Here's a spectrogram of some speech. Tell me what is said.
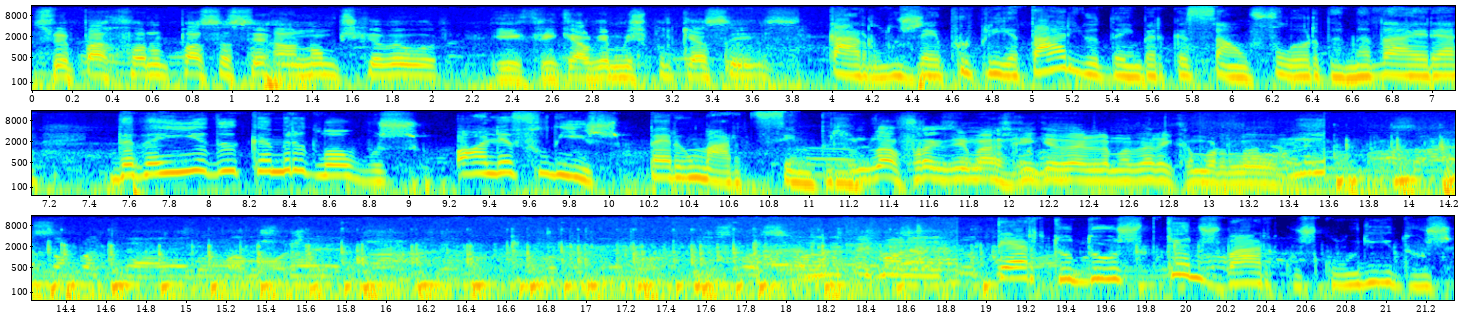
Se vai para a reforma, passa a ser ao nome pescador. E queria que alguém me explicasse isso. Carlos é proprietário da embarcação Flor da Madeira, da Baía de Câmara de Lobos. Olha feliz para o mar de sempre. Vamos dar a freguesia mais rica da Madeira e Câmara de Lobos. Perto dos pequenos barcos coloridos,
